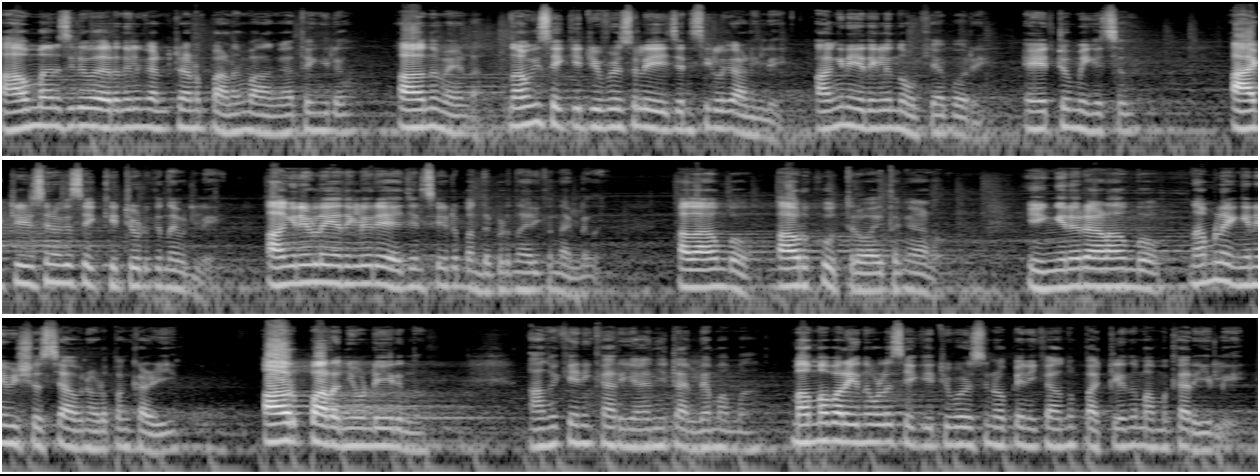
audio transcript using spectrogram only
ആ മനസ്സിൽ വേറെ എന്തെങ്കിലും കണ്ടിട്ടാണ് പണം വാങ്ങാത്തെങ്കിലോ? അതൊന്നും വേണ്ട. നമുക്ക് സെക്യൂരിറ്റി ഫോഴ്സുള്ള ഏജൻസികൾ കാണില്ലേ? അങ്ങനെ ഏതെങ്കിലും നോക്കിയാൽ പോരെ. ഏറ്റവും മികച്ചത്. ആക്ടേഴ്സിനൊക്കെ സെക്യൂരിറ്റി കൊടുക്കുന്നവരില്ലേ അങ്ങനെയുള്ള ഏതെങ്കിലും ഒരു ഏജൻസിയായിട്ട് ബന്ധപ്പെടുന്നതായിരിക്കും നല്ലത്. അതാകുമ്പോൾ അവർക്ക് ഉത്തരവാദിത്തം കാണും. ഇങ്ങനെ ഒരാളാകുമ്പോൾ നമ്മൾ എങ്ങനെ വിശ്വസിച്ച് അവനോടൊപ്പം കഴിയും? അവർ പറഞ്ഞുകൊണ്ടേയിരുന്നു അതൊക്കെ എനിക്ക് അറിയാഞ്ഞിട്ടല്ല മമ്മ. മമ്മ പറയുന്ന പോലെ സെക്യൂരിറ്റി ഫോഴ്സിനൊപ്പം എനിക്കതൊന്നും പറ്റില്ലെന്ന് മമ്മക്കറിയില്ലേ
